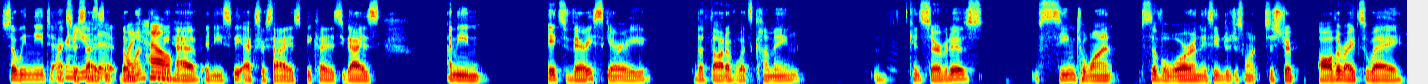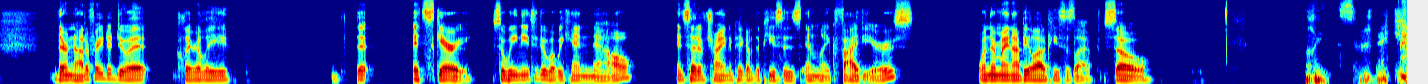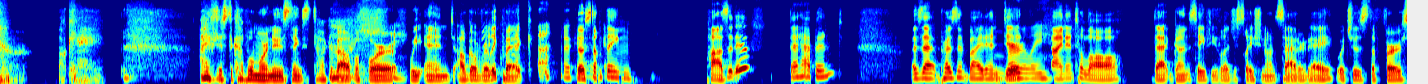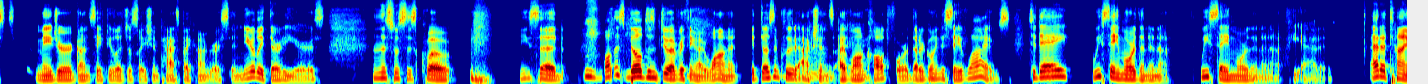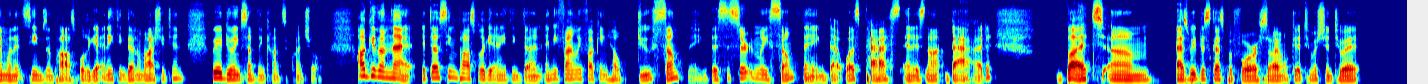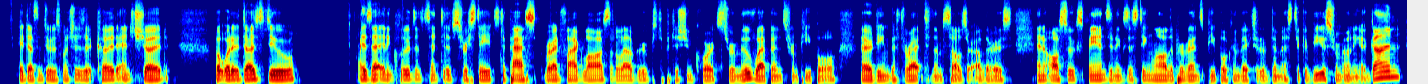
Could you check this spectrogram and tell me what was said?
So we need to We're exercise it it. The like one thing we have, it needs to be exercised because you guys, I mean, it's very scary the thought of what's coming. Conservatives seem to want civil war and they seem to just want to strip all the rights away. They're not afraid to do it, clearly that it's scary. So we need to do what we can now instead of trying to pick up the pieces in like five years when there might not be a lot of pieces left. So please, thank you. Okay. I have just a couple more news things to talk about before we end. I'll go really quick. okay. So okay. something positive that happened is that President Biden mm, did Early. sign into law that gun safety legislation on Saturday, which is the first major gun safety legislation passed by Congress in nearly 30 years. And this was his quote. he said, While this bill doesn't do everything I want, it does include actions I've long called for that are going to save lives. Today, we say more than enough. We say more than enough, he added. At a time when it seems impossible to get anything done in Washington, we are doing something consequential. I'll give him that. It does seem impossible to get anything done, and he finally fucking helped do something. This is certainly something that was passed and is not bad. But um, as we've discussed before, so I won't get too much into it, it doesn't do as much as it could and should. But what it does do is that it includes incentives for states to pass red flag laws that allow groups to petition courts to remove weapons from people that are deemed a threat to themselves or others. And it also expands an existing law that prevents people convicted of domestic abuse from owning a gun,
